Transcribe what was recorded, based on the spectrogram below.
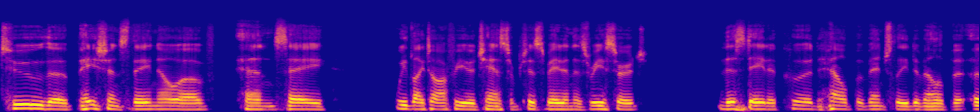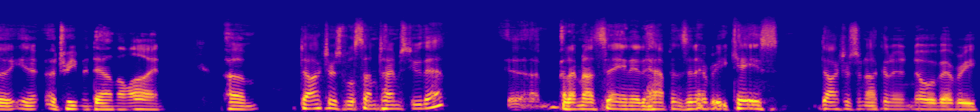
to the patients they know of and say we'd like to offer you a chance to participate in this research. This data could help eventually develop a, a, a treatment down the line. Um, doctors will sometimes do that but I'm not saying it happens in every case. Doctors are not going to know of every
